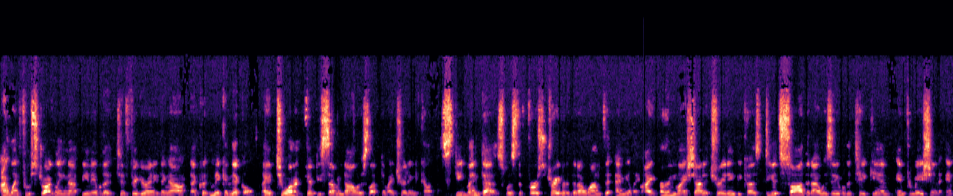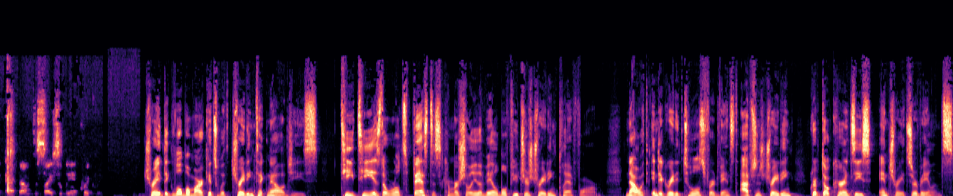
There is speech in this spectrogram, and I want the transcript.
I went from struggling, not being able to, to figure anything out. I couldn't make a nickel. I had $257 left in my trading account. Steve Mendez was the first trader that I wanted to emulate. I earned my shot at trading because he had saw that I was able to take in information and act on it decisively and quickly. Trade the global markets with trading technologies TT is the world's fastest commercially available futures trading platform, now with integrated tools for advanced options trading, cryptocurrencies, and trade surveillance.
